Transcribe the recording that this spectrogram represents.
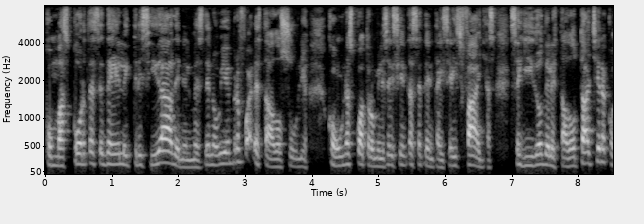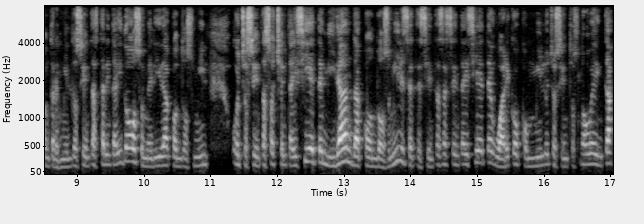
con más cortes de electricidad en el mes de noviembre fue el estado Zulia, unas 4.676 fallas, seguido del estado Táchira con 3.232, Mérida con 2.887, Miranda con 2.767, Guárico con 1.890,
